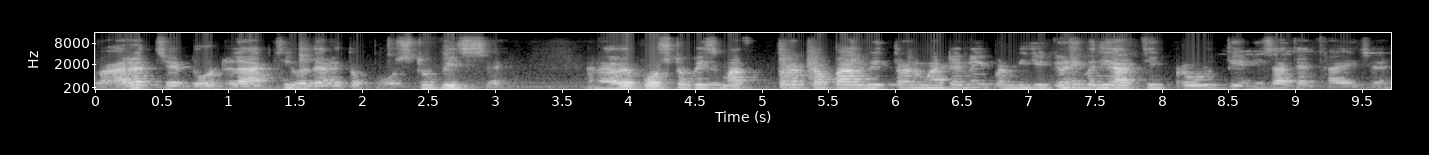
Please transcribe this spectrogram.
ભારત છે. દોઢ લાખથી વધારે તો પોસ્ટ ઓફિસ છે. અને હવે પોસ્ટ ઓફિસ માત્ર ટપાલ વિતરણ માટે નહીં, પણ બીજી ઘણી બધી આર્થિક પ્રવૃત્તિ એની સાથે થાય છે.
